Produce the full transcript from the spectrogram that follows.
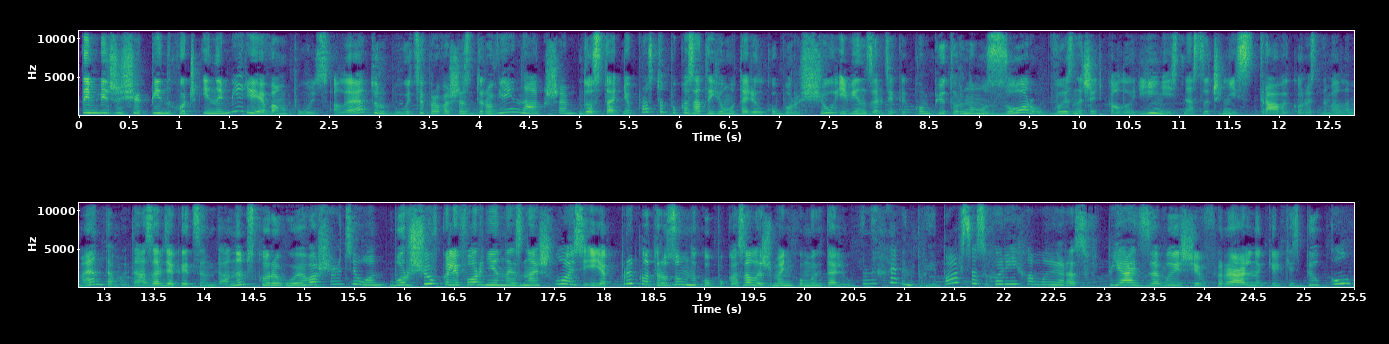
Тим більше, що пін, хоч і не міряє вам пульс, але турбується про ваше здоров'я інакше. Достатньо просто показати йому тарілку борщу, і він завдяки комп'ютерному зору визначить калорійність, насиченість страви корисними елементами, та завдяки цим даним скоригує ваш раціон. Борщу в Каліфорнії не знайшлось, і як приклад розумнику показали жменьку мигдалю. І нехай він проїбався з горіхами, раз в п'ять завищив реальну кількість білку,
